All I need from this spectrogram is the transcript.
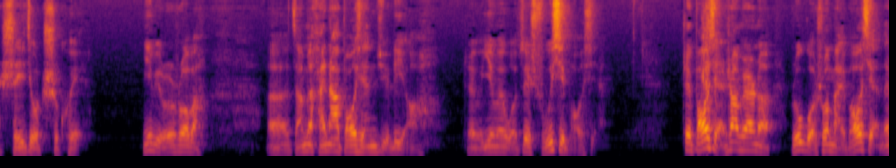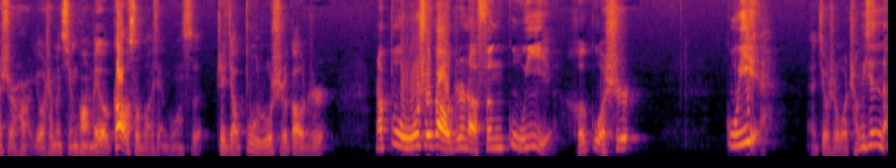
谁就吃亏。你比如说吧，呃，咱们还拿保险举例啊，这个因为我最熟悉保险。这保险上边呢，如果说买保险的时候有什么情况没有告诉保险公司，这叫不如实告知。那不如实告知呢，分故意和过失。故意，呃，就是我诚心的，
